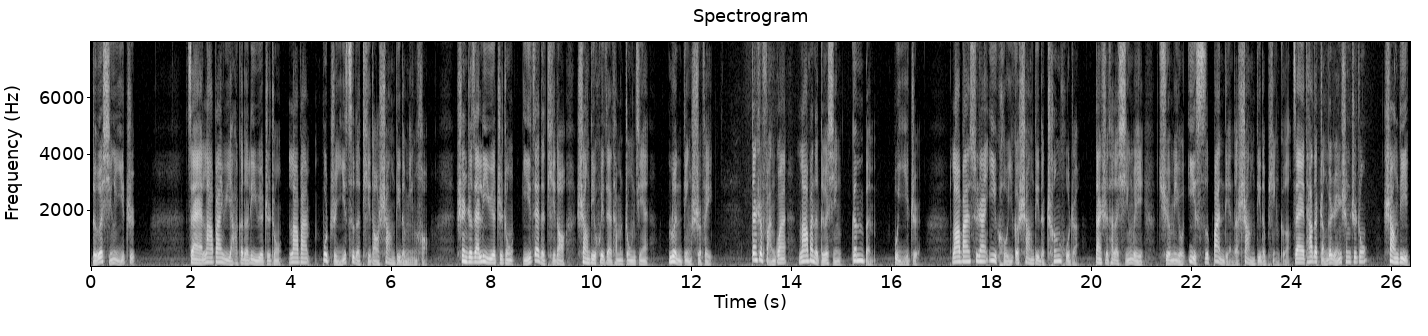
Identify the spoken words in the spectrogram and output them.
德行一致。在拉班与雅各的立约之中，拉班不止一次的提到上帝的名号，甚至在立约之中一再的提到上帝会在他们中间论定是非。但是反观拉班的德行根本不一致。拉班虽然一口一个上帝的称呼着。但是他的行为却没有一丝半点的上帝的品格，在他的整个人生之中，上帝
